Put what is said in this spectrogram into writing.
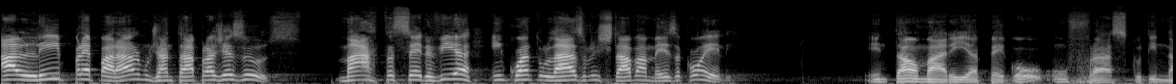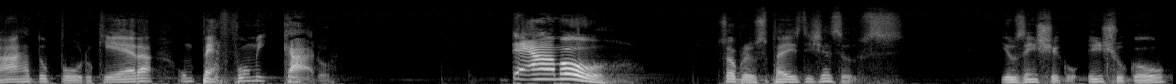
Ali prepararam um jantar para Jesus. Marta servia enquanto Lázaro estava à mesa com ele. Então Maria pegou um frasco de nardo puro, que era um perfume caro. Derramou sobre os pés de Jesus e os enxugou, enxugou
